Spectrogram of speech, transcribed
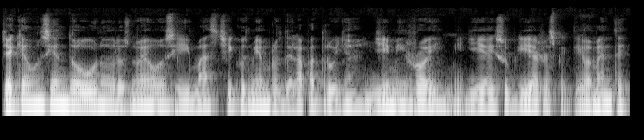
ya que aún siendo uno de los nuevos y más chicos miembros de la patrulla, Jimmy y Roy, mi guía y subguía respectivamente,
